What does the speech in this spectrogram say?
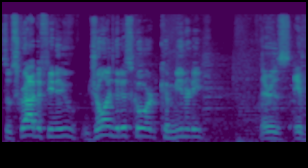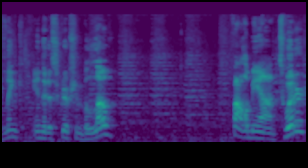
Subscribe if you're new. Join the Discord community. There is a link in the description below. Follow me on Twitter.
